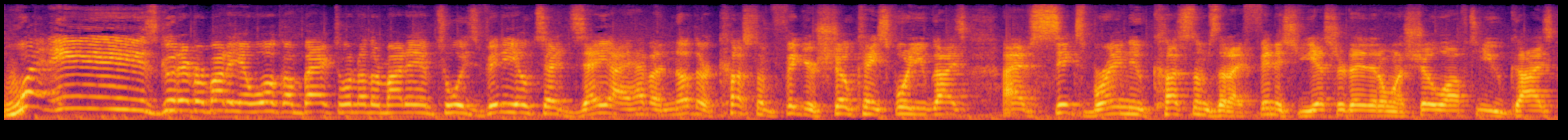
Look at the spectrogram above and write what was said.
What is good everybody and welcome back to another My Damn Toys video. Today I have another custom figure showcase for you guys. I have six brand new customs that I finished yesterday that I want to show off to you guys.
